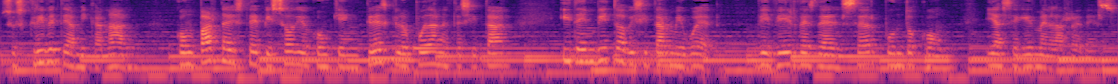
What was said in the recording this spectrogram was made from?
suscríbete a mi canal Comparte este episodio con quien crees que lo pueda necesitar y te invito a visitar mi web vivirdesdeelser.com y a seguirme en las redes.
